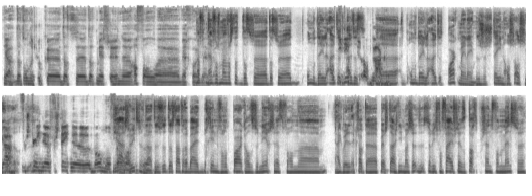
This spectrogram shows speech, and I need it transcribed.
ja, dat onderzoek uh, dat, uh, dat mensen hun uh, afval weggooien. Nou, volgens mij was dat dat ze, dat ze onderdelen, uit het, uit het, onderdelen uit het park meenemen. Dus een steen als... als ja, versteende, versteende bomen of zo. Ja, zoiets inderdaad. Dus dat staat er bij het begin van het park hadden ze neergezet van... ja, ik weet het exacte percentage niet, maar zeg iets van 75, 80 procent van de mensen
